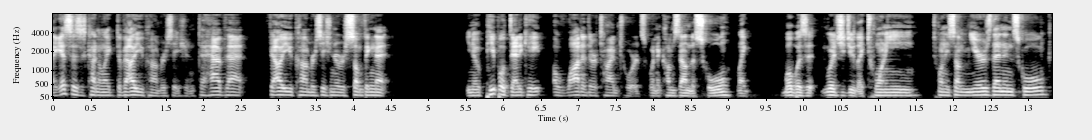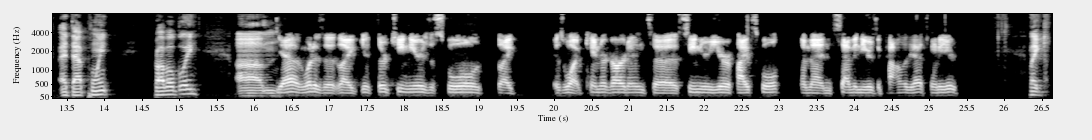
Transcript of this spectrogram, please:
I guess this is kind of like the value conversation to have that value conversation or something that you know people dedicate a lot of their time towards when it comes down to school. Like, what was it? What did you do? Like 20, 20 something years then in school at that point, probably. Um, yeah, what is it like? 13 years of school, like is what kindergarten to senior year of high school, and then seven years of college. Yeah, twenty years. Like,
